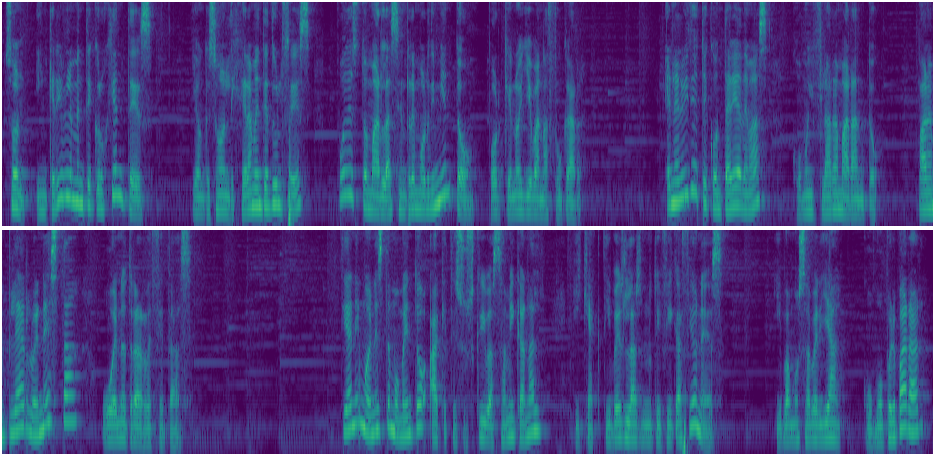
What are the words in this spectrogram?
Son increíblemente crujientes y aunque son ligeramente dulces, puedes tomarlas sin remordimiento porque no llevan azúcar. En el vídeo te contaré además cómo inflar amaranto, para emplearlo en esta o en otras recetas. Te animo en este momento a que te suscribas a mi canal y que actives las notificaciones. Y vamos a ver ya cómo preparar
